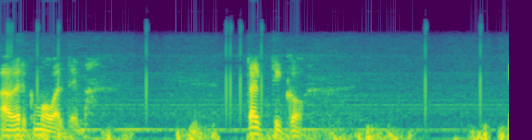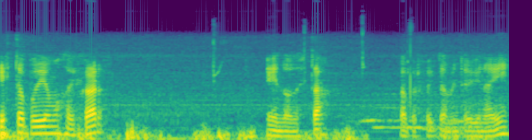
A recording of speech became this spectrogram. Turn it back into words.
a ver cómo va el tema. Táctico. Esta podríamos dejar en donde está. Está perfectamente bien ahí.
